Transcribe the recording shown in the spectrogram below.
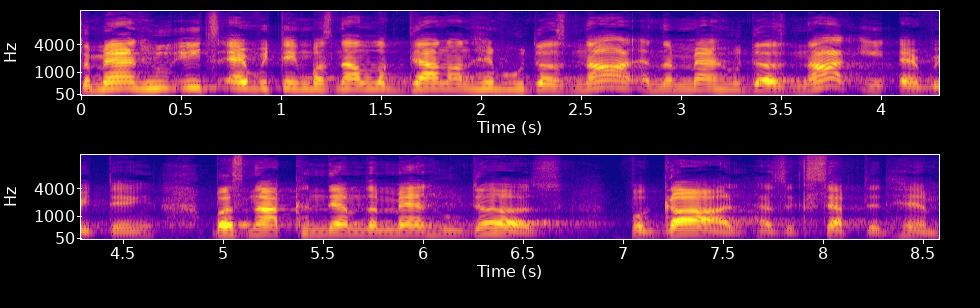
The man who eats everything must not look down on him who does not, and the man who does not eat everything must not condemn the man who does for God has accepted him.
